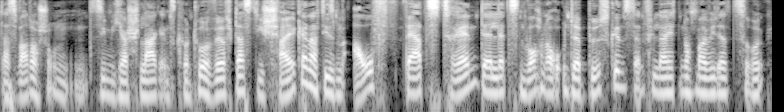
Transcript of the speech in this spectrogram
das war doch schon ein ziemlicher Schlag ins Kontur. Wirft das die Schalker nach diesem Aufwärtstrend der letzten Wochen auch unter Büskens dann vielleicht nochmal wieder zurück?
